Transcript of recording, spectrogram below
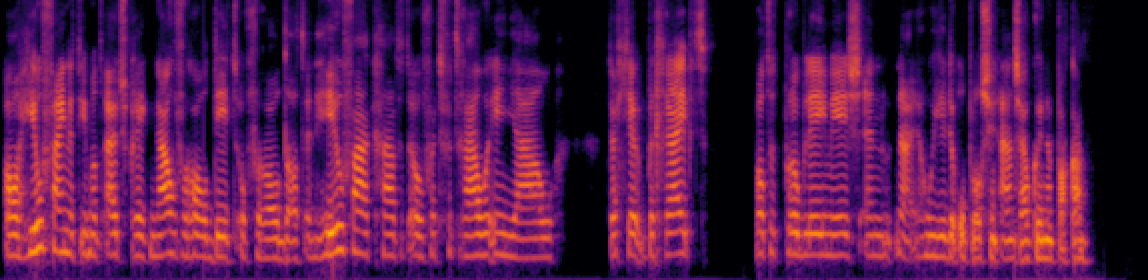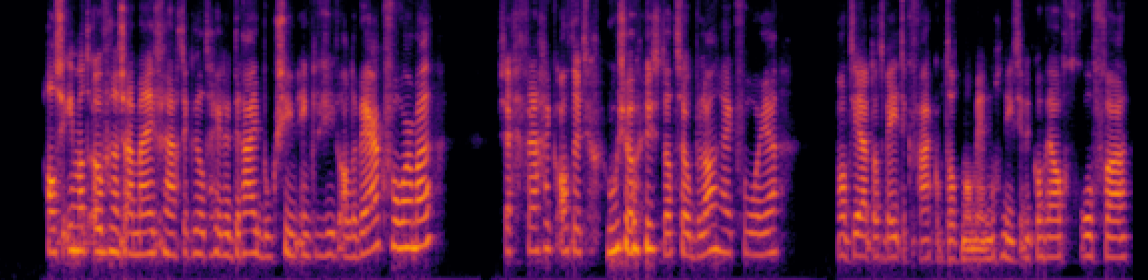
al heel fijn dat iemand uitspreekt, nou vooral dit of vooral dat. En heel vaak gaat het over het vertrouwen in jou. Dat je begrijpt wat het probleem is en nou, hoe je de oplossing aan zou kunnen pakken. Als iemand overigens aan mij vraagt, ik wil het hele draaiboek zien, inclusief alle werkvormen, zeg, vraag ik altijd, hoezo is dat zo belangrijk voor je? Want ja, dat weet ik vaak op dat moment nog niet. En ik kan wel grove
